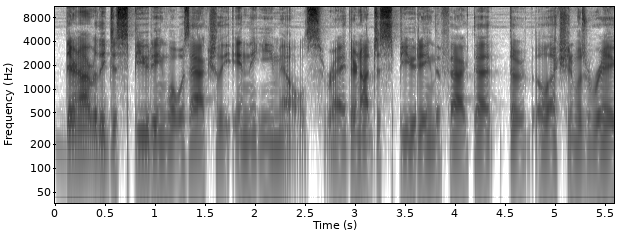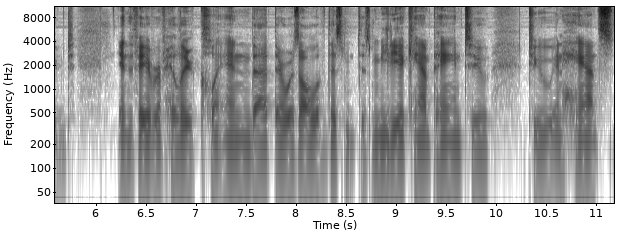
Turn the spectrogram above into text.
they're not really disputing what was actually in the emails, right? They're not disputing the fact that the election was rigged in favor of Hillary Clinton, that there was all of this this media campaign to to enhance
